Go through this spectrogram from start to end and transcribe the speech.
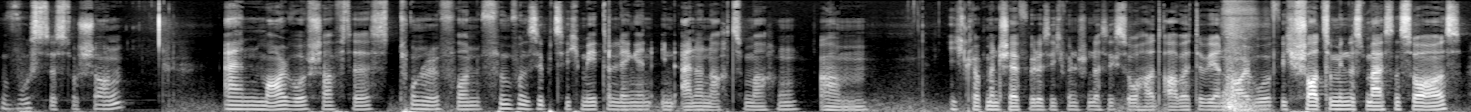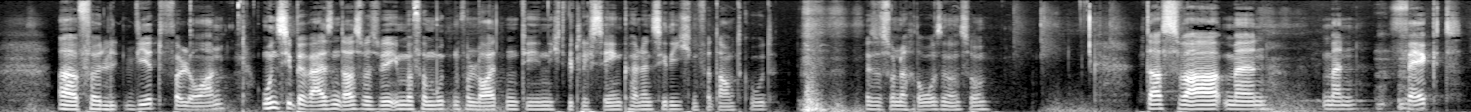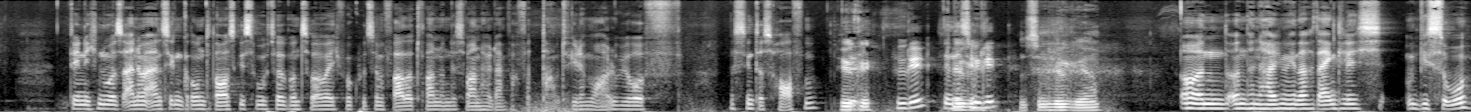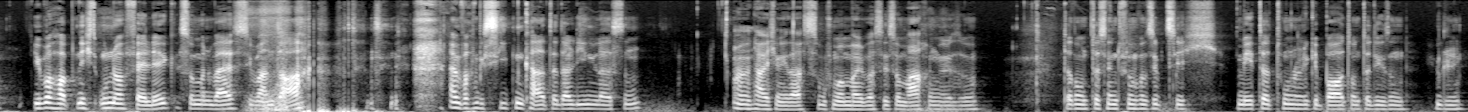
Wusstest du schon, ein Maulwurf schafft es, Tunnel von 75 Metern Länge in einer Nacht zu machen. Ähm, ich glaube, mein Chef würde sich wünschen, dass ich so hart arbeite wie ein Maulwurf. Ich schaue zumindest meistens so aus. Äh, wird verloren. Und sie beweisen das, was wir immer vermuten von Leuten, die nicht wirklich sehen können. Sie riechen verdammt gut. Also so nach Rosen und so. Das war mein, mein Fact, den ich nur aus einem einzigen Grund rausgesucht habe. Und zwar war ich vor kurzem Fahrradfahren und es waren halt einfach verdammt viele Maulwürfe. Was sind das? Haufen? Hügel. Hügel? Sind das Hügel? Das sind Hügel, ja. Und, und dann habe ich mir gedacht, eigentlich, wieso? Überhaupt nicht unauffällig, so man weiß, sie waren da. Einfach Visitenkarte da liegen lassen. Und dann habe ich mir gedacht, suchen wir mal, was sie so machen. Also, darunter sind 75 Meter Tunnel gebaut unter diesen Hügeln.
